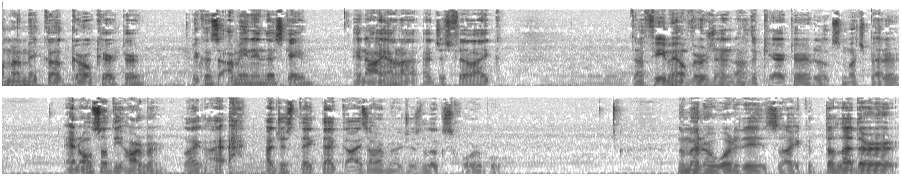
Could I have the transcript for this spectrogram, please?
I'm gonna make a girl character. Because I mean in this game, in Aion, I, I just feel like the female version of the character looks much better, and also the armor. Like I, I just think that guy's armor just looks horrible. No matter what it is, like the leather,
